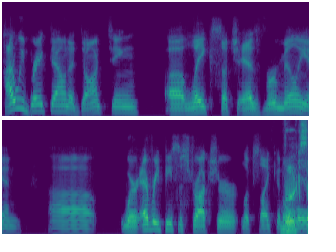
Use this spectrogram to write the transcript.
how do we break down a daunting uh, lake such as Vermilion, uh, where every piece of structure looks like it Looks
